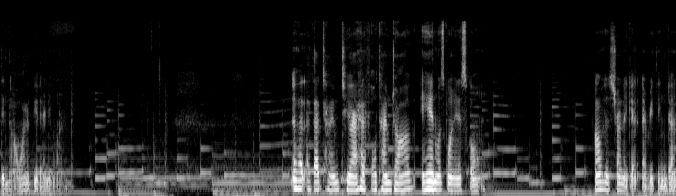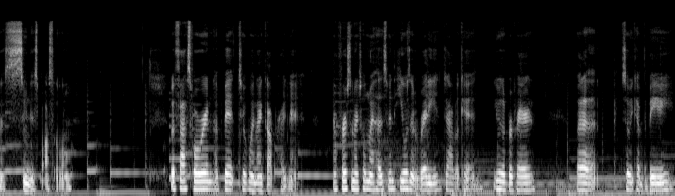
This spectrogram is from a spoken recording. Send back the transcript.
did not want to be there anymore. At, at that time too i had a full-time job and was going to school. I was just trying to get everything done as soon as possible. But fast forward a bit to when i got pregnant. At first when i told my husband he wasn't ready to have a kid. He wasn't prepared. But uh, so we kept the baby.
